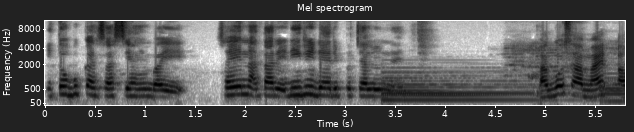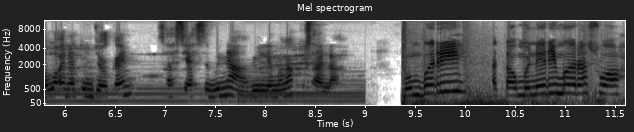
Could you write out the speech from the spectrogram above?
itu bukan sasiah yang baik. Saya nak tarik diri dari pencalonan. Bagus Ahmad, awak dah tunjukkan sasiah sebenar bila mengaku salah. Memberi atau menerima rasuah,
